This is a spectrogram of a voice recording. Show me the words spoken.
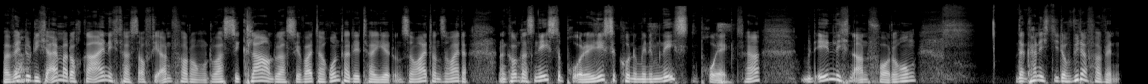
Weil wenn ja. du dich einmal doch geeinigt hast auf die Anforderungen, du hast sie klar und du hast sie weiter runter detailliert und so weiter und so weiter, dann kommt das nächste Pro oder der nächste Kunde mit dem nächsten Projekt, ja, mit ähnlichen Anforderungen, dann kann ich die doch wiederverwenden.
